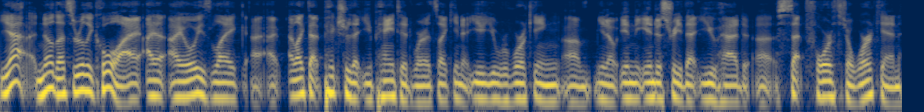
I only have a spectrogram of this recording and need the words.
yeah, no, that's really cool. I, I, I always like I, I, like that picture that you painted where it's like you know you, you were working um, you know in the industry that you had uh, set forth to work in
